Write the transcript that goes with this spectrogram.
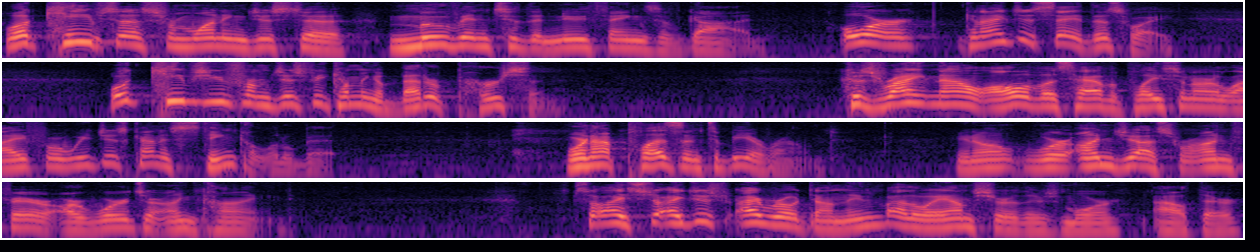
What keeps us from wanting just to move into the new things of God? Or, can I just say it this way? What keeps you from just becoming a better person? Because right now, all of us have a place in our life where we just kind of stink a little bit. We're not pleasant to be around. You know, we're unjust, we're unfair, our words are unkind. So I, I just I wrote down these. By the way, I'm sure there's more out there.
